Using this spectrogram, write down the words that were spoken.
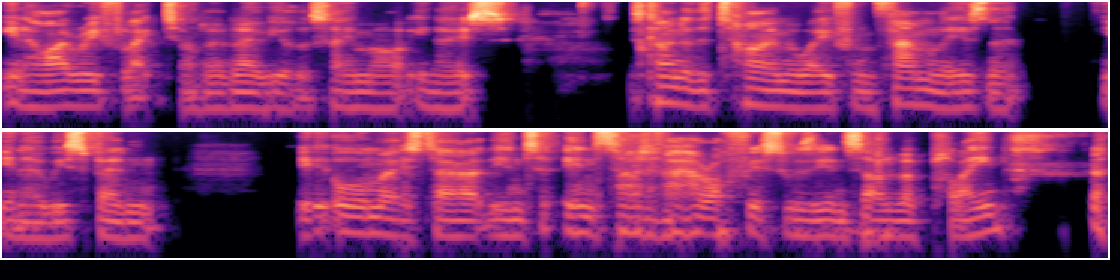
you know I reflect on. I know you're the same, Mark. You know, it's it's kind of the time away from family, isn't it? You know, we spent it almost out the inside of our office was the inside of a plane.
